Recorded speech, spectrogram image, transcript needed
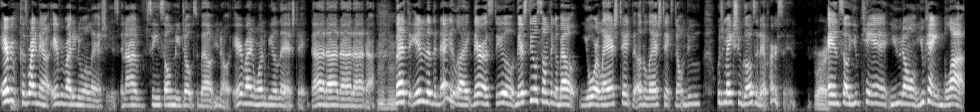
every because right now everybody doing lashes. And i've seen so many jokes about you know everybody want to be a lash tech. Da da da da da. Mhm. but at the end of the day like there are still there's still something about your lash tech that other lash techs don't do which makes you go to that person. Right. and so you can't you don't you can't block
